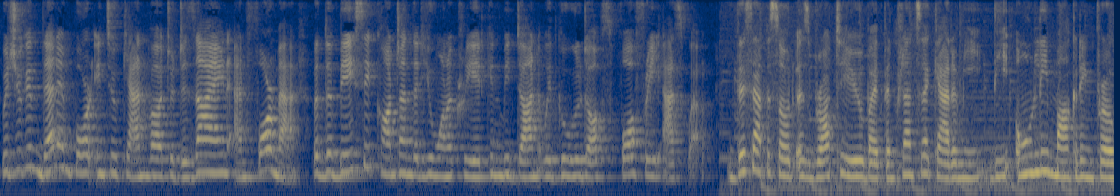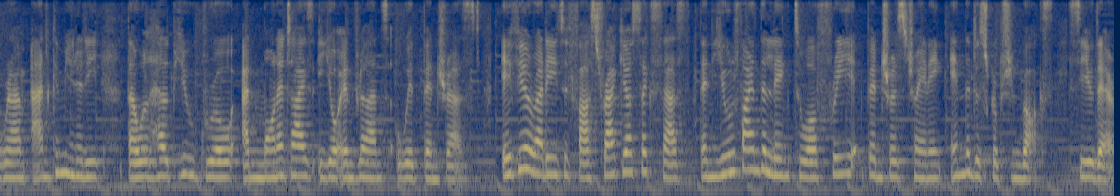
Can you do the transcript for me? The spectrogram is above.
which you can then import into Canva to design and format. But the basic content that you want to create can be done with Google Docs for free as well. This episode is brought to you by Pinfluencer Academy, the only marketing program and community that will help you grow and monetize your influence with Pinterest. If you're ready to fast track your success, then you'll find the link to our free Pinterest training in the description box. See you there.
